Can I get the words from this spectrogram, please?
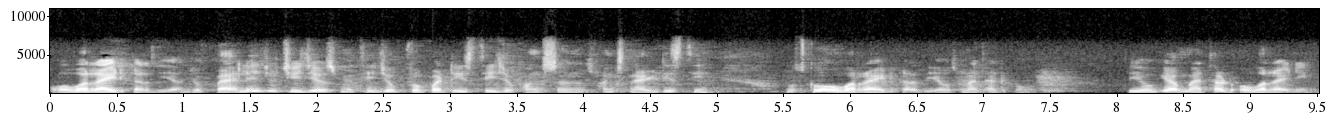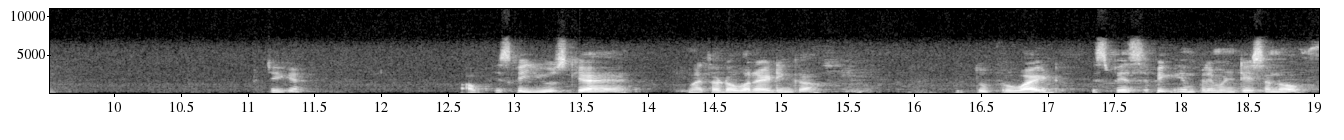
ओवर राइड कर दिया। जो पहले जो चीज़ें उसमें थी, जो प्रॉपर्टीज़ थी, जो फ़ंक्शन फंक्शनैलिटीज़ थी, उसको ओवर राइड कर दिया उस मेथड को। तो ये हो गया मेथड ओवर राइडिंग ठीक है? अब इसका यूज़ क्या है मेथड ओवर राइडिंग का to provide specific implementation of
